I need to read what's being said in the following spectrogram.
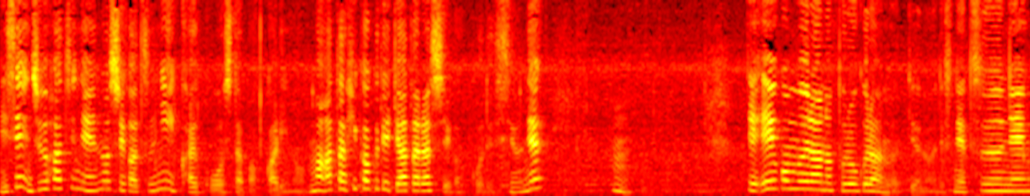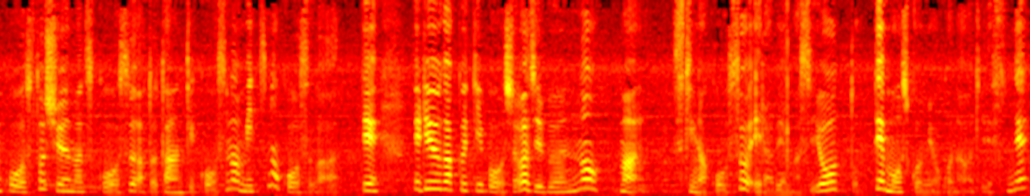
2018年の4月に開校したばっかりのまあ比較的新しい学校ですよね。うん。で英語村のプログラムっていうのはですね通年コースと週末コースあと短期コースの3つのコースがあってで留学希望者は自分の、まあ、好きなコースを選べますよとで申し込みを行うわけですね。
